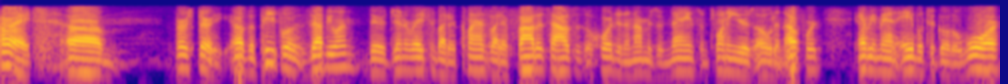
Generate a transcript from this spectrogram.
All right. Um, verse 30. Of the people of Zebulun, their generation by their clans, by their fathers' houses, according to the numbers of names, from 20 years old and upward, every man able to go to war.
